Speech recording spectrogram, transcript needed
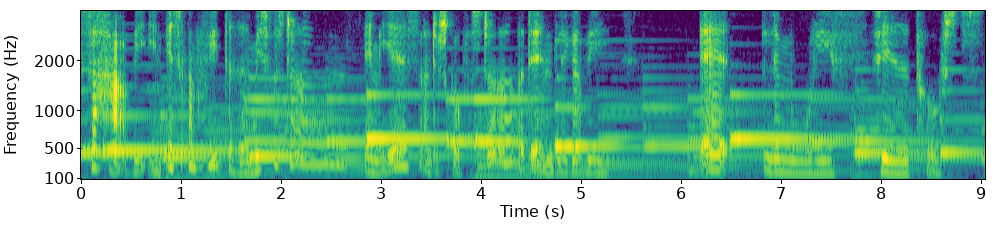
Så har vi en Instagram-profil, der hedder Misforstået. MES underscore forstået, og derinde lægger vi alle mulige fede posts.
